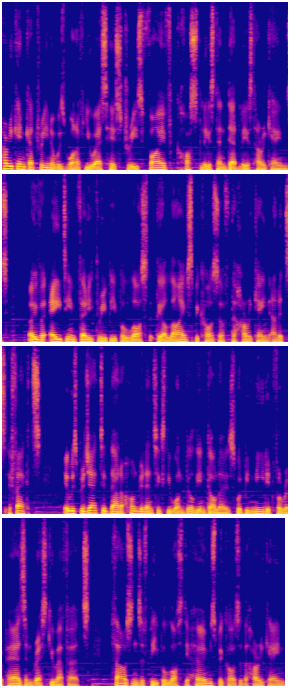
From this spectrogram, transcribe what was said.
Hurricane Katrina was one of US history's five costliest and deadliest hurricanes. Over 1833 people lost their lives because of the hurricane and its effects. It was projected that $161 billion would be needed for repairs and rescue efforts. Thousands of people lost their homes because of the hurricane.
